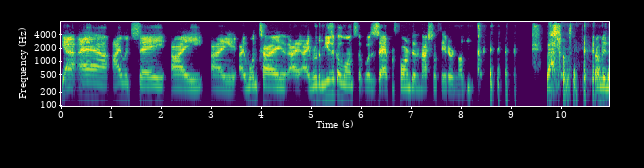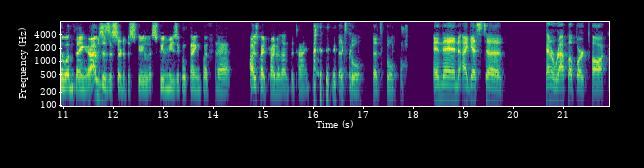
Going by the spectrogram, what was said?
yeah, uh, I would say I I I one time I, I wrote a musical once that was uh, performed in the National Theatre in London. That's probably, probably the one thing. I was as a sort of a school a school musical thing, but uh, I was quite proud of that at the time. That's cool. That's cool. And then I guess to kind of wrap up our talk,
